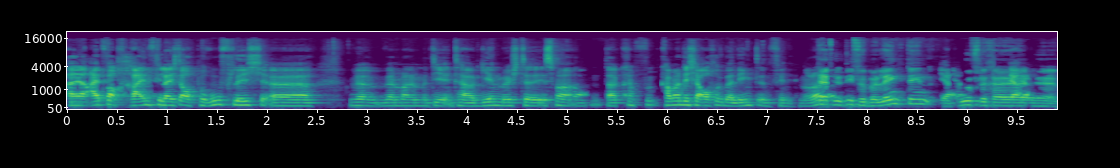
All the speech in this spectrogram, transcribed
oder, äh, einfach rein vielleicht auch beruflich, äh, wenn man mit dir interagieren möchte, ist man, da kann, kann man dich ja auch über LinkedIn finden, oder? Definitiv über LinkedIn. Ja. Berufliche ja. äh,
